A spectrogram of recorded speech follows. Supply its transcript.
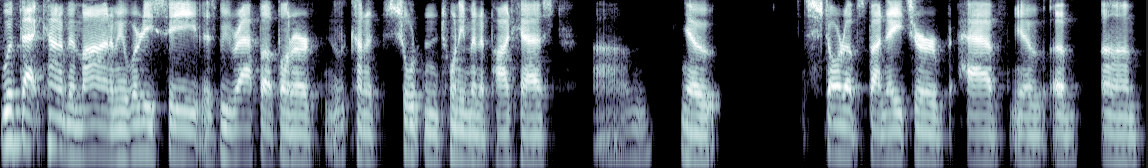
with that kind of in mind, I mean, where do you see as we wrap up on our kind of shortened 20 minute podcast, um, you know, startups by nature have, you know, a, um,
